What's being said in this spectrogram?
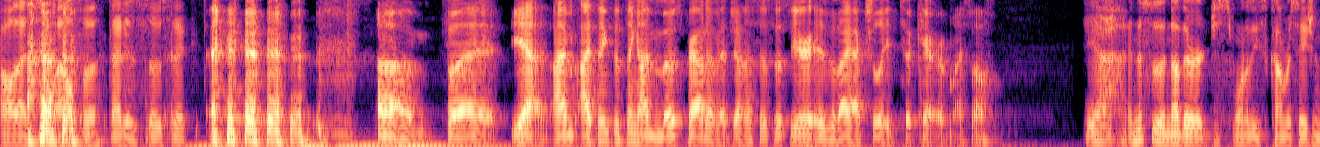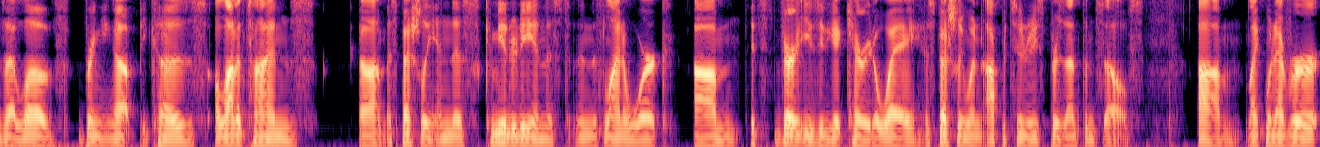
Oh, that's so alpha. That is so sick. um, but yeah, I'm. I think the thing I'm most proud of at Genesis this year is that I actually took care of myself. Yeah, and this is another just one of these conversations I love bringing up because a lot of times, um, especially in this community and this in this line of work, um, it's very easy to get carried away, especially when opportunities present themselves. Um, like whenever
